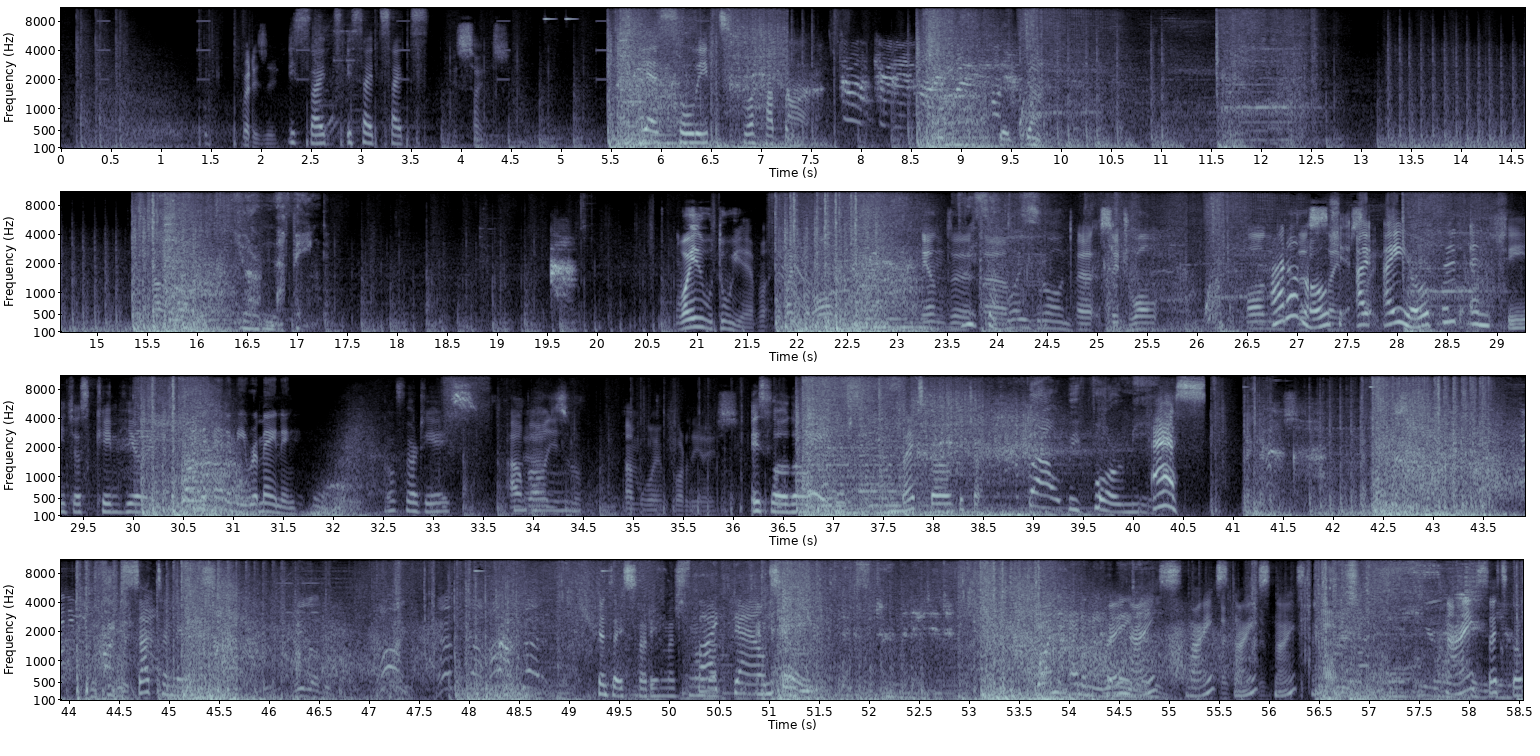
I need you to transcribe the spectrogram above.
Where is he? East side, east side, sides. His sights. Yes, solid. What happened? Good done. You're nothing. Why do we have a Viper wall and uh, um, uh, Sage wall on I don't the know. same She, I side? I ulted and she just came here. One enemy remaining. Go for the ace. How about is low? I'm going for the ace. Ace low though. Let's go. Good job. Bow before me. S. I got this. Satan is. Reloaded. Tentei, sorry, mas não dá. Spike down enemy Very remaining. nice, nice, I nice, can nice, nice. Nice, let's go.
